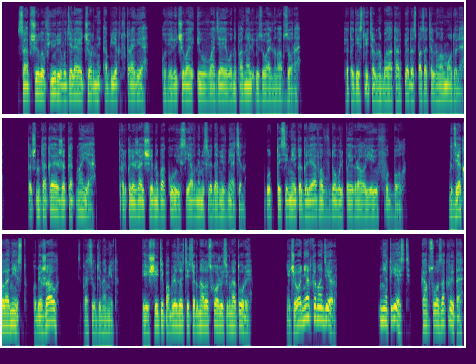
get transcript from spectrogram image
— сообщила Фьюри, выделяя черный объект в траве, увеличивая и выводя его на панель визуального обзора. Это действительно была торпеда спасательного модуля, точно такая же, как моя, только лежащая на боку и с явными следами вмятин, будто семейка Голиафов вдоволь поиграла ею в футбол. «Где колонист? Убежал?» — спросил динамит. «Ищите поблизости сигналы схожей сигнатуры». «Ничего нет, командир?» «Нет, есть. Капсула закрыта», —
